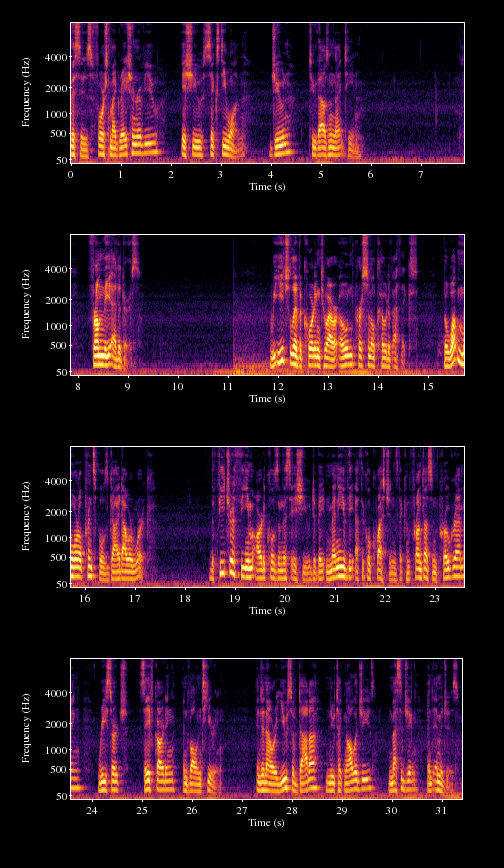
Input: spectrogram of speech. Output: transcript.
This is Forced Migration Review, Issue 61, June 2019. From the Editors We each live according to our own personal code of ethics, but what moral principles guide our work? The feature theme articles in this issue debate many of the ethical questions that confront us in programming, research, safeguarding, and volunteering, and in our use of data, new technologies, messaging, and images.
